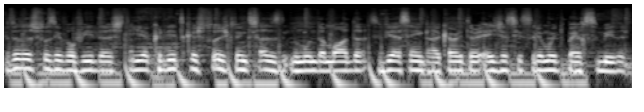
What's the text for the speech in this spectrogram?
de todas as pessoas envolvidas e acredito que as pessoas que estão interessadas no mundo da moda, se viessem à Character Agency, seriam muito bem recebidas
